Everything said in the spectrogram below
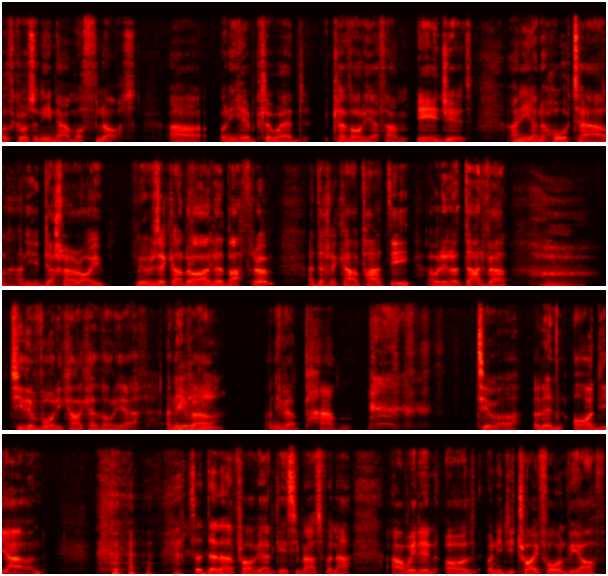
wrth gwrs o'n i na am wythnos, a o'n i heb clywed cerddoriaeth am ages. A ni yn y hotel, a ni wedi dechrau rhoi music arno yn y bathroom, a dechrau cael party, a wedyn o dad fel, oh, ti ddim fod i cael cerddoriaeth. A ni really? fel, a ni fel, pam? Ti'n ma? Oedd e'n odd iawn. so dyna'r profiad ges i mas fyna. A wedyn, oedd, o'n i wedi troi ffôn fi off,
